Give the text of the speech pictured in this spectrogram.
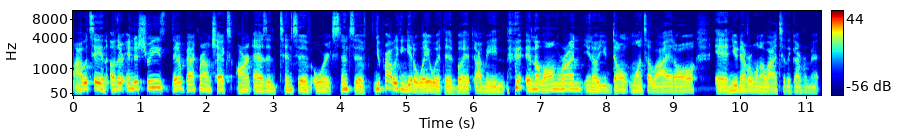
I would say in other industries, their background checks aren't as intensive or extensive. You probably can get away with it, but I mean, in the long run, you know, you don't want to lie at all and you never want to lie to the government.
